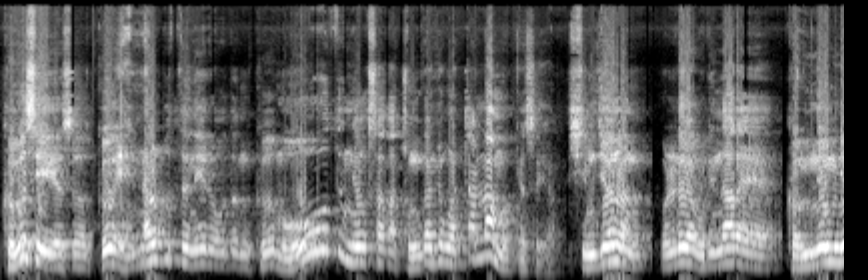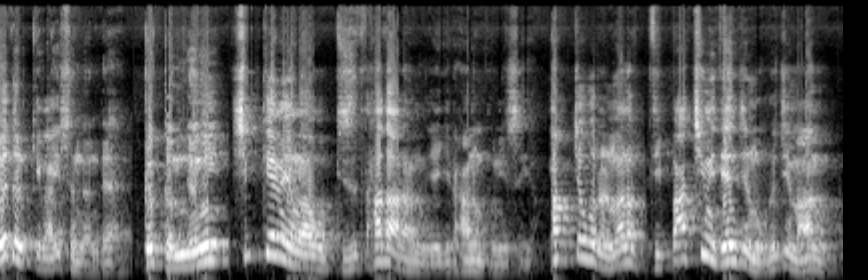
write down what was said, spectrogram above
그것에 의해서 그 옛날부터 내려오던 그 모든 역사가 중간중간 잘라먹혔어요. 심지어는 원래 우리나라에 검령 8개가 있었는데 그 검령이 10개명하고 비슷하다라는 얘기를 하는 분이 있어요. 학적으로 얼마나 뒷받침이 되는지는 모르지만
